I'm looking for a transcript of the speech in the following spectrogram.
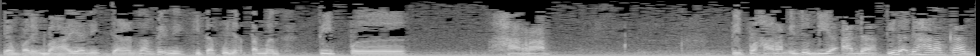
Yang paling bahaya nih, jangan sampai nih kita punya teman tipe haram. Tipe haram itu dia ada, tidak diharapkan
